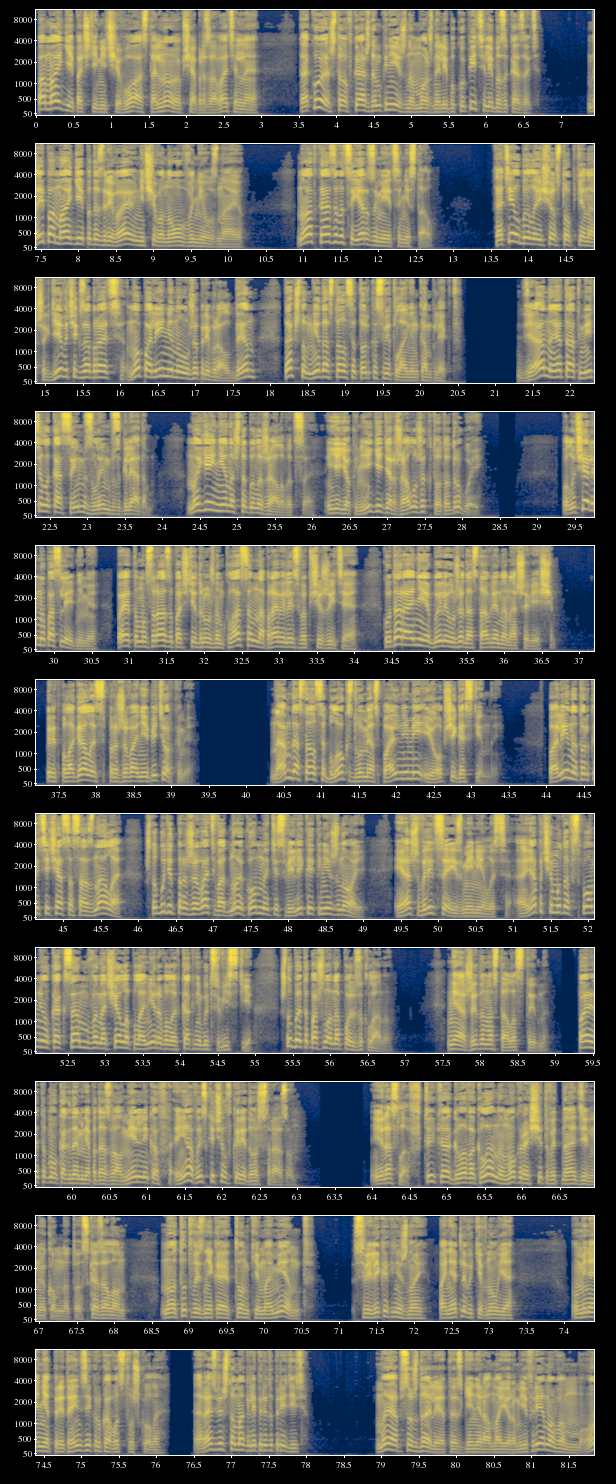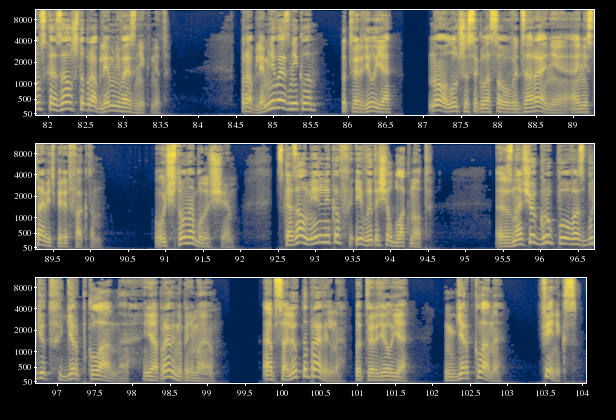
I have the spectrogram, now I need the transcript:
По магии почти ничего, остальное общеобразовательное. Такое, что в каждом книжном можно либо купить, либо заказать. Да и по магии, подозреваю, ничего нового не узнаю. Но отказываться я, разумеется, не стал. Хотел было еще стопки наших девочек забрать, но Полинину уже прибрал Дэн, так что мне достался только Светланин комплект. Диана это отметила косым злым взглядом, но ей не на что было жаловаться, ее книги держал уже кто-то другой. Получали мы последними, поэтому сразу почти дружным классом направились в общежитие, куда ранее были уже доставлены наши вещи. Предполагалось проживание пятерками. Нам достался блок с двумя спальнями и общей гостиной. Полина только сейчас осознала, что будет проживать в одной комнате с великой княжной, и аж в лице изменилась, а я почему-то вспомнил, как с самого начала планировал их как-нибудь свести, чтобы это пошло на пользу клану. Неожиданно стало стыдно. Поэтому, когда меня подозвал Мельников, я выскочил в коридор сразу. «Ярослав, ты как глава клана мог рассчитывать на отдельную комнату», — сказал он. «Но тут возникает тонкий момент. С великой княжной», — понятливо кивнул я. «У меня нет претензий к руководству школы. Разве что могли предупредить». Мы обсуждали это с генерал-майором Ефремовым. Он сказал, что проблем не возникнет. «Проблем не возникло», — подтвердил я. «Но лучше согласовывать заранее, а не ставить перед фактом». «Учту на будущее», — сказал Мельников и вытащил блокнот. «Значок группы у вас будет герб клана, я правильно понимаю?» «Абсолютно правильно», — подтвердил я. «Герб клана. Феникс».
